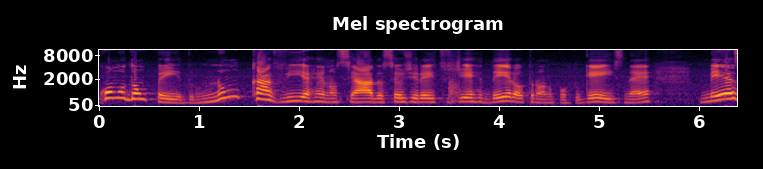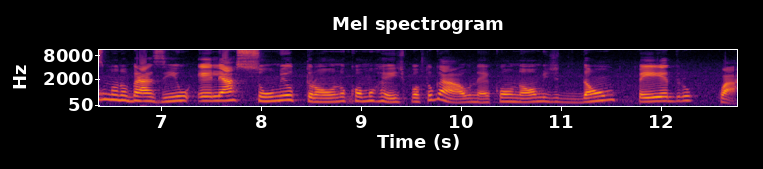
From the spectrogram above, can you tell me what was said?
Como Dom Pedro nunca havia renunciado aos seus direitos de herdeiro ao trono português, né, mesmo no Brasil, ele assume o trono como rei de Portugal, né, com o nome de Dom Pedro IV.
